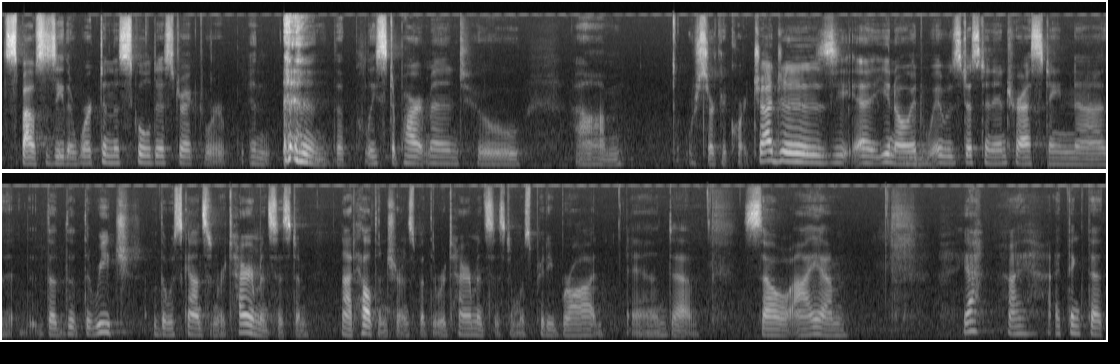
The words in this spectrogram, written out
spouses either worked in the school district, were in the police department, who um, were circuit court judges. Uh, you know, it, it was just an interesting, uh, the, the, the reach of the Wisconsin retirement system, not health insurance, but the retirement system was pretty broad. And uh, so I, um, yeah, I, I think that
